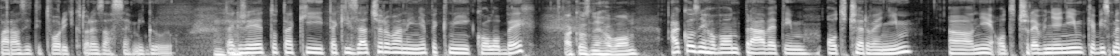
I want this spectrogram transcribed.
parazity tvoriť, ktoré zase migrujú. Mm-hmm. Takže je to taký, taký začarovaný, nepekný kolobeh. Ako z neho von? Ako z neho von práve tým odčervením, Uh, nie odčrevnením. Keby sme,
